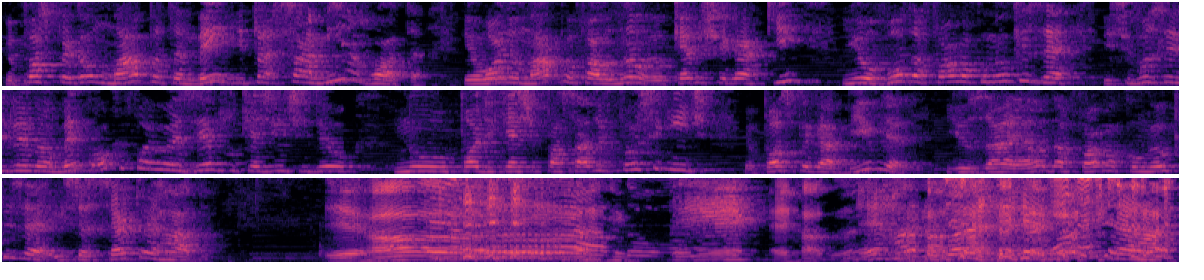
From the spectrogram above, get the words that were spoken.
Eu posso pegar um mapa também e traçar a minha rota. Eu olho o mapa e falo, não, eu quero chegar aqui e eu vou da forma como eu quiser. E se vocês lembram bem, qual que foi o exemplo que a gente deu no podcast passado, que foi o seguinte, eu posso pegar a Bíblia e usar ela da forma como eu quiser. Isso é certo ou errado? Errado! Errado! É, É errado, né? é errado. Agora, agora que é errado.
